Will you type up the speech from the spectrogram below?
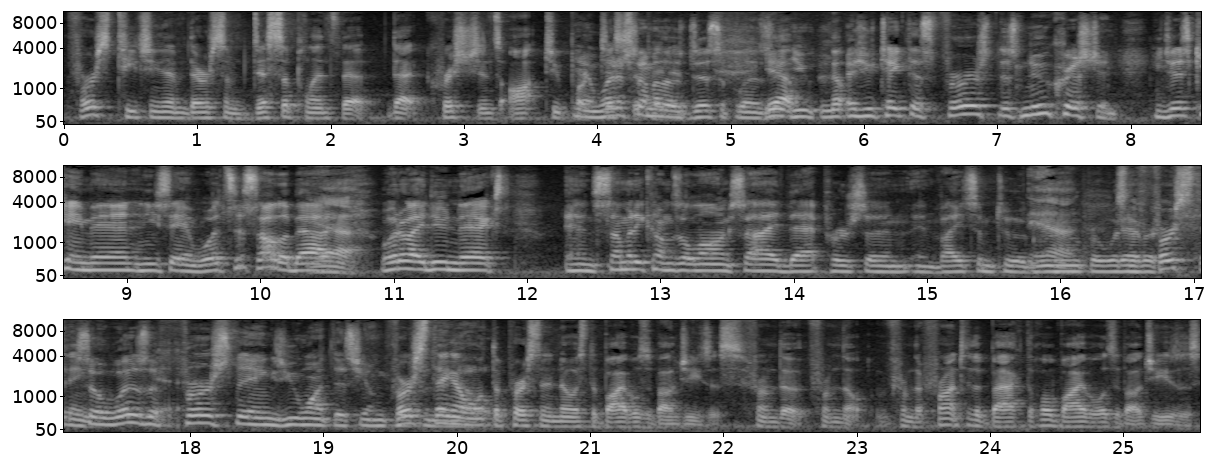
first teaching them there are some disciplines that that Christians ought to participate. Yeah, what are some of those disciplines? Yeah, you, no, as you take this first this new Christian, he just came in and he's saying, "What's this all about? Yeah. What do I do next?" And somebody comes alongside that person, invites them to a group yeah. or whatever. So first thing. So what is the yeah. first things you want this young person? First thing I want the person to know is the Bible's about Jesus. From the from the from the front to the back, the whole Bible is about Jesus.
